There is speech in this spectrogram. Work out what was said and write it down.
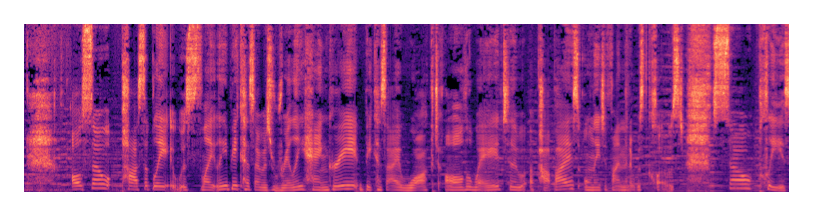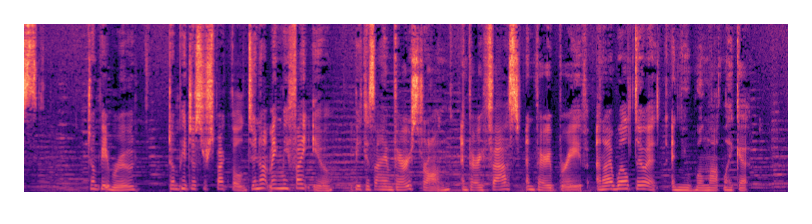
Also, possibly it was slightly because I was really hangry because I walked all the way to a Popeyes only to find that it was closed. So please, don't be rude. Don't be disrespectful. Do not make me fight you because I am very strong and very fast and very brave, and I will do it, and you will not like it.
